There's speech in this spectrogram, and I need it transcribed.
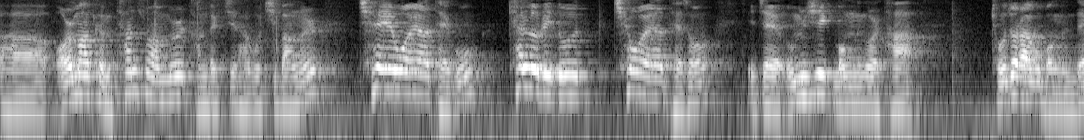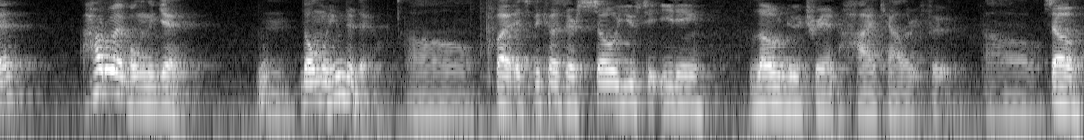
어, 얼만큼 탄수화물, 단백질하고 지방을 채워야 되고 캘로리도 채워야 돼서 이제 음식 먹는 걸 다 조절하고 먹는데 하루에 먹는 게 음. 너무 힘들대요. 어. But it's because they're so used to eating low nutrient, high calorie food. 어. So,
